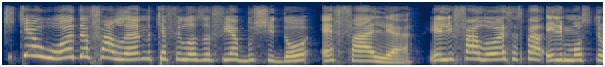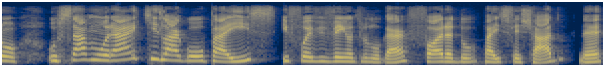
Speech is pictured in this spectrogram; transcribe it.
que, que, é o Oda falando que a filosofia Bushido é falha? Ele falou essas palavras. Ele mostrou o samurai que largou o país e foi viver em outro lugar, fora do país fechado, né?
